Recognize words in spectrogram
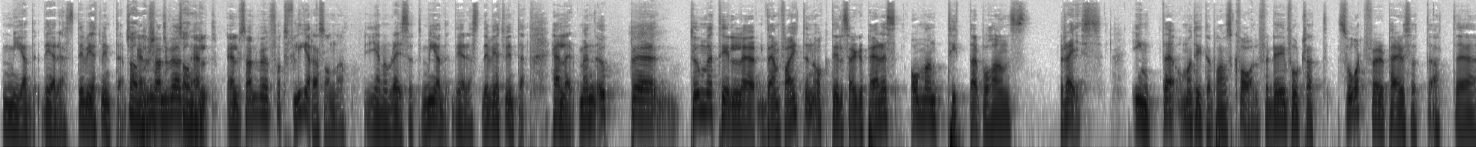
med DRS, det vet vi inte. Sannolikt, eller, så hade vi, sannolikt. eller så hade vi fått flera sådana genom racet med DRS, det vet vi inte heller. Men upp eh, tummet till eh, den fighten och till Sergio Perez om man tittar på hans race. Inte om man tittar på hans kval, för det är fortsatt svårt för Paris att, att eh,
